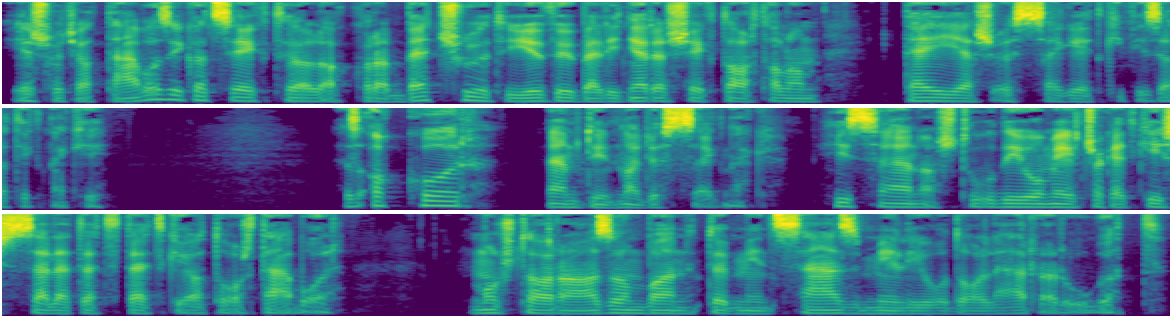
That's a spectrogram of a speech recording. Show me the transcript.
és hogyha távozik a cégtől, akkor a becsült jövőbeli nyereségtartalom teljes összegét kifizetik neki. Ez akkor nem tűnt nagy összegnek, hiszen a stúdió még csak egy kis szeletet tett ki a tortából. Most arra azonban több mint 100 millió dollárra rúgott.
